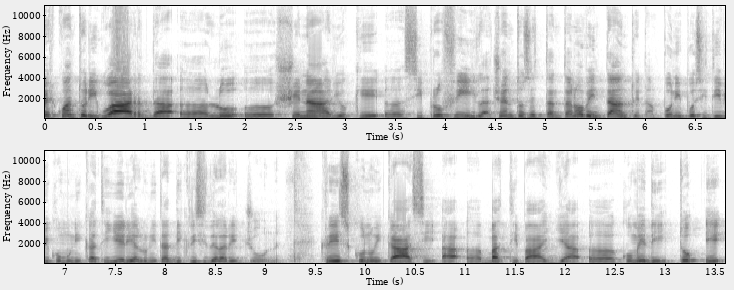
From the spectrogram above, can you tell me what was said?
per quanto riguarda uh, lo uh, scenario che uh, si profila, 179 intanto i tamponi positivi comunicati ieri all'unità di crisi della regione, crescono i casi a Battipaglia come detto e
